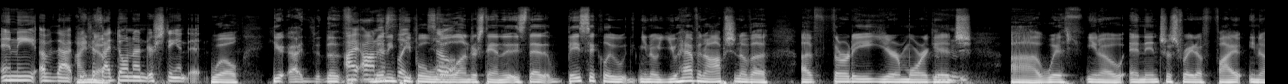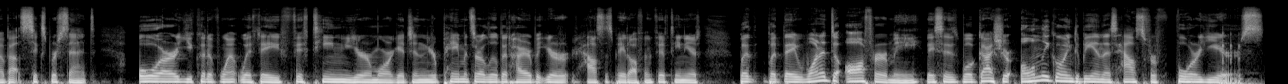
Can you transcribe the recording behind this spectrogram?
any of that because know. i, don't understand it Well, here uh, the I many people so- will understand it is that basically, you know, you have an option of a a 30 year mortgage Mm-hmm. uh, with you know an interest rate of five, you know, about six percent. Or you could have went with a 15 year mortgage and your payments are a little bit higher, but your house is paid off in 15 years. But but they wanted to offer me. They said, "Well, gosh, you're only going to be in this house for four years."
